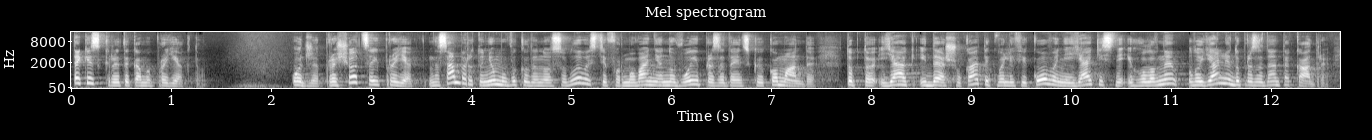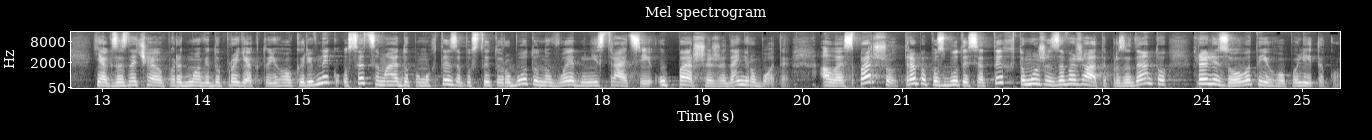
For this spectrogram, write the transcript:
так і з критиками проєкту. Отже, про що цей проєкт? Насамперед у ньому викладено особливості формування нової президентської команди, тобто як і де шукати кваліфіковані, якісні і головне лояльні до президента кадри. Як зазначає у передмові до проєкту його керівник, усе це має допомогти запустити роботу нової адміністрації у перший же день роботи. Але спершу треба позбутися тих, хто може заважати президенту реалізовувати його політику.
